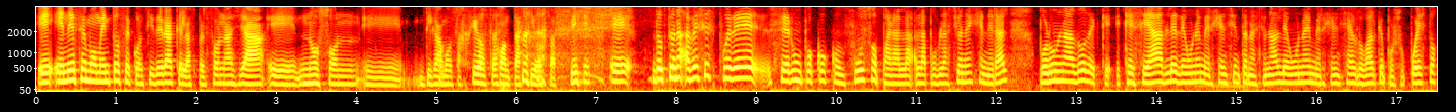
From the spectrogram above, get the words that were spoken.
eh, en ese momento se considera que las personas ya eh, no son, eh, digamos, contagiosas. contagiosas sí. Doctora, a veces puede ser un poco confuso para la, población en general, por un lado, de que, se hable de una emergencia internacional, de una emergencia global, que por supuesto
